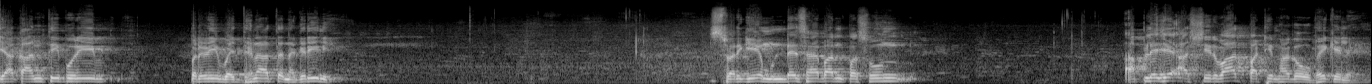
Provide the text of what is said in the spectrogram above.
या कांतीपुरी परळी वैद्यनाथ नगरीनी स्वर्गीय मुंडे साहेबांपासून आपले जे आशीर्वाद पाठीमागं उभे केले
